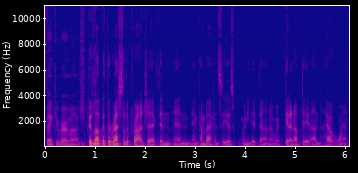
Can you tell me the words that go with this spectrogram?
Thank you very much. Good luck with the rest of the project, and, and, and come back and see us when you get done, and we get an update on how it went.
